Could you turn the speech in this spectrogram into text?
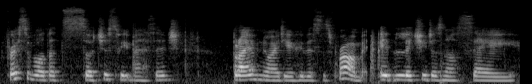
First of all, that's such a sweet message but I have no idea who this is from. It literally does not say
